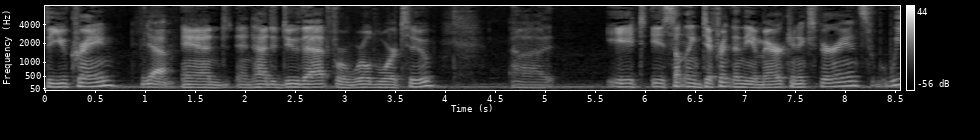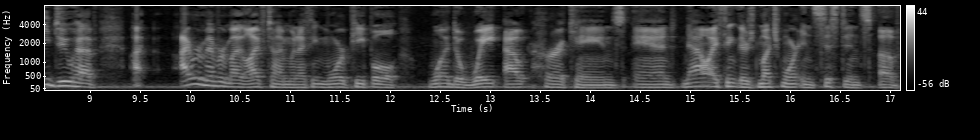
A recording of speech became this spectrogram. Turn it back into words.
the Ukraine Yeah. and and had to do that for World War II. Uh, it is something different than the American experience. We do have. I, I remember my lifetime when I think more people wanted to wait out hurricanes, and now I think there's much more insistence of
